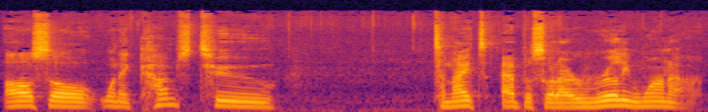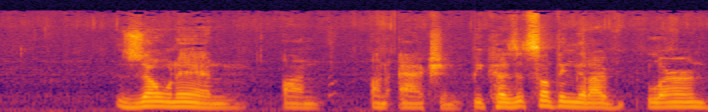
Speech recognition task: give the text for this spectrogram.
Also, when it comes to tonight's episode, I really want to zone in on on action because it's something that I've learned.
